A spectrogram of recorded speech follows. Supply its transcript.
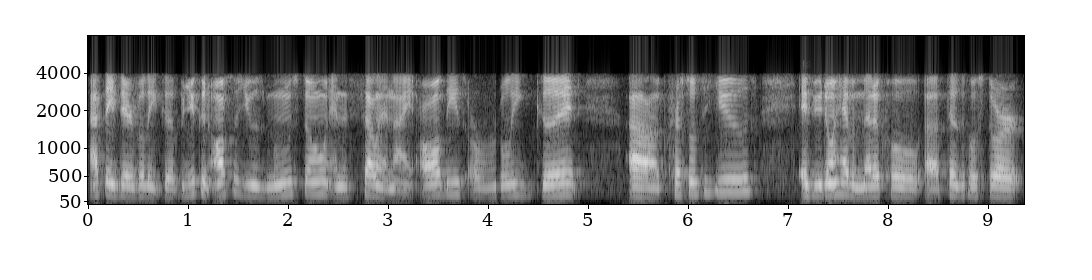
I think they're really good, but you can also use moonstone and the selenite. All these are really good uh, crystals to use. If you don't have a medical uh, physical store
